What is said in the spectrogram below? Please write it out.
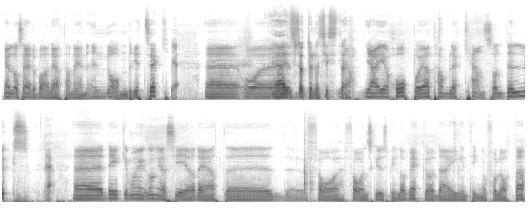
eller så er det bare det at han er en enorm drittsekk. Yeah. Og Jeg støtter den siste. ja, jeg håper jo at han blir cancelled de luxe. Eh, det er ikke mange ganger jeg sier det at uh, få, få en skuespiller vekk, og det er ingenting å forlate.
